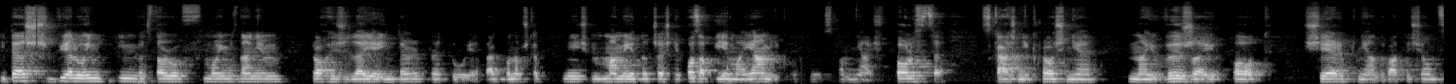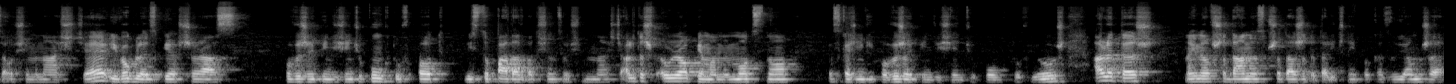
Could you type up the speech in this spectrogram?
i też wielu in, inwestorów moim zdaniem trochę źle je interpretuje, tak? bo na przykład mieliśmy, mamy jednocześnie poza PMI-ami, o których wspomniałeś, w Polsce wskaźnik rośnie najwyżej od sierpnia 2018 i w ogóle jest pierwszy raz powyżej 50 punktów od listopada 2018, ale też w Europie mamy mocno te wskaźniki powyżej 50 punktów już, ale też najnowsze dane sprzedaży detalicznej pokazują, że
